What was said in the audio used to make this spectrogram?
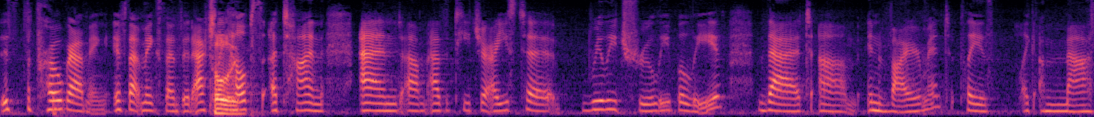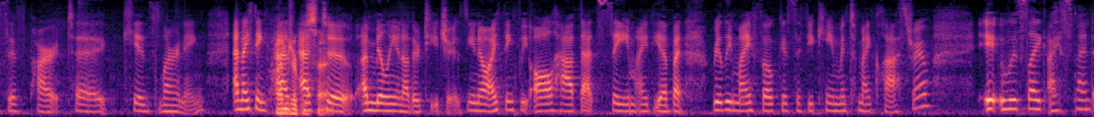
it's the programming, if that makes sense. It actually Totally. helps a ton. And um, as a teacher, I used to really truly believe that um, environment plays like a massive part to kids learning. And i think as, as to a million other teachers you know i think we all have that same idea but really my focus if you came into my classroom it was like i spent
